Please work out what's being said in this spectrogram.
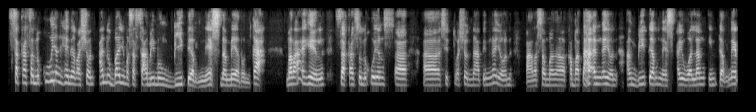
sa kasalukuyang henerasyon, ano ba yung masasabi mong bitterness na meron ka? Marahil sa kasalukuyang uh, uh, sitwasyon natin ngayon, para sa mga kabataan ngayon, ang bitterness ay walang internet.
